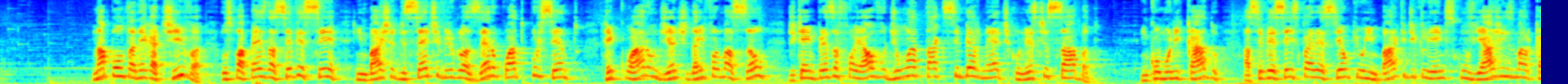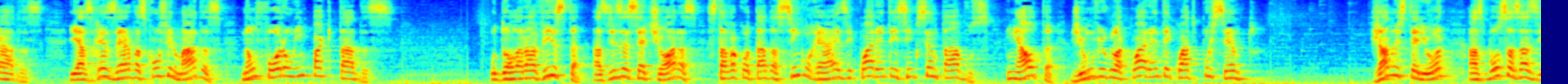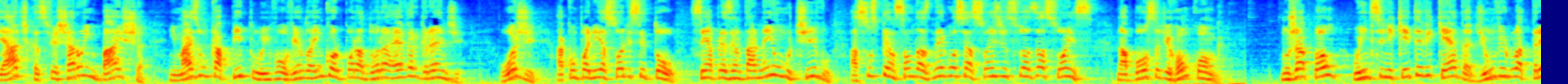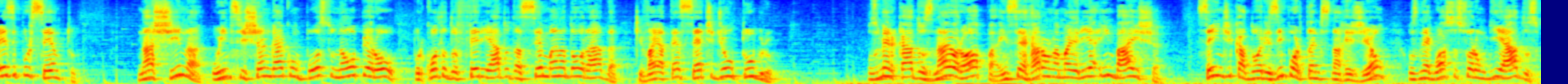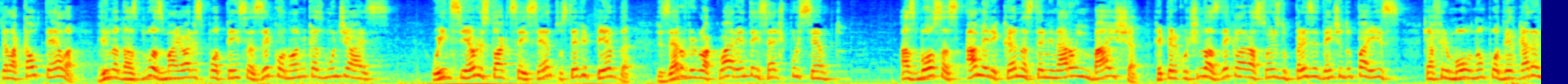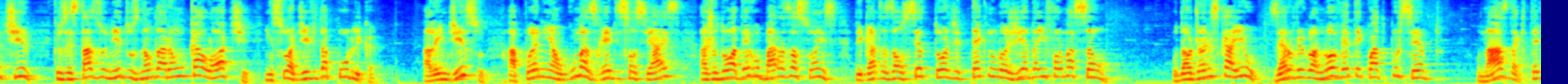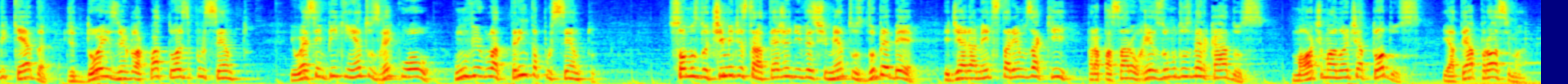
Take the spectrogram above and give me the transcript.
Na ponta negativa, os papéis da CVC, em baixa de 7,04%, recuaram diante da informação de que a empresa foi alvo de um ataque cibernético neste sábado. Em comunicado, a CVC esclareceu que o embarque de clientes com viagens marcadas e as reservas confirmadas não foram impactadas. O dólar à vista, às 17 horas, estava cotado a R$ 5,45, em alta de 1,44%. Já no exterior, as bolsas asiáticas fecharam em baixa em mais um capítulo envolvendo a incorporadora Evergrande, Hoje, a companhia solicitou, sem apresentar nenhum motivo, a suspensão das negociações de suas ações na bolsa de Hong Kong. No Japão, o índice Nikkei teve queda de 1,13%. Na China, o índice Xangai Composto não operou por conta do feriado da Semana Dourada, que vai até 7 de outubro. Os mercados na Europa encerraram na maioria em baixa. Sem indicadores importantes na região, os negócios foram guiados pela cautela vinda das duas maiores potências econômicas mundiais. O índice Eurostock 600 teve perda de 0,47%. As bolsas americanas terminaram em baixa, repercutindo as declarações do presidente do país, que afirmou não poder garantir que os Estados Unidos não darão um calote em sua dívida pública. Além disso, a pane em algumas redes sociais ajudou a derrubar as ações ligadas ao setor de tecnologia da informação. O Dow Jones caiu 0,94%. O Nasdaq teve queda de 2,14% e o S&P 500 recuou 1,30%. Somos do time de estratégia de investimentos do BB e diariamente estaremos aqui para passar o resumo dos mercados. Uma ótima noite a todos e até a próxima!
